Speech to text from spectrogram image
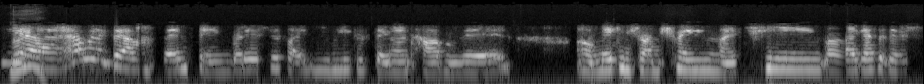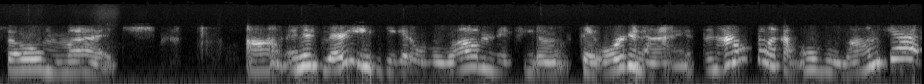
yeah, I wouldn't say I'm venting, but it's just like you need to stay on top of it um, making sure I'm training my team. Like I said, there's so much. Um, and it's very easy to get overwhelmed if you don't stay organized. And I don't feel like I'm overwhelmed yet,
